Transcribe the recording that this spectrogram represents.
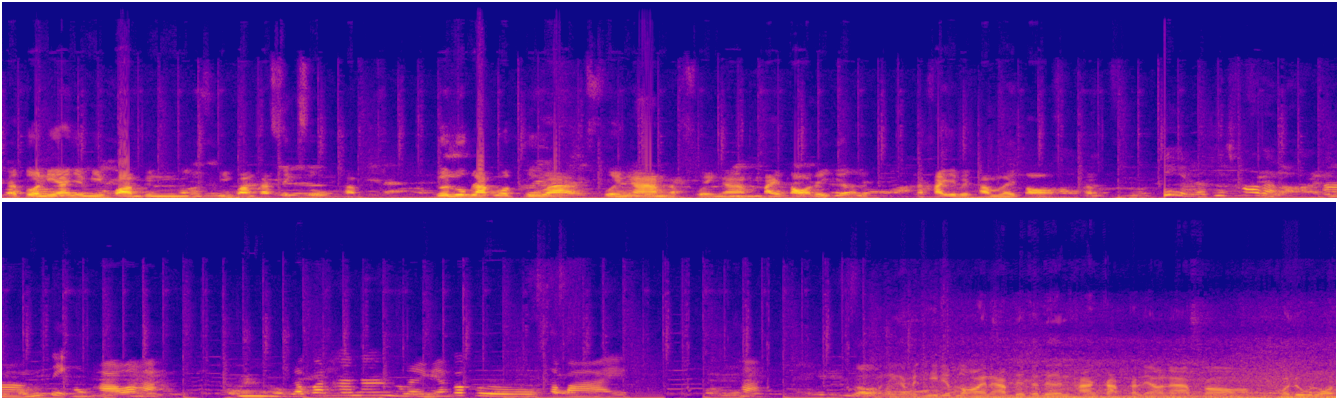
แต่ตัวนี้ยังมีความเป็นมีความคลาสสิกสูงครับ ด้วยรูปลักษณ์รถถือว่าสวยงามครับสวยงามไปต่อได้เยอะเลย ถ้าใครจะไปทำอะไรต่อครับที่เห็นแล้วที่ชอบแบบอ่ามิติของเขาอะค่ะอืมแล้วก็ท่านั่งอะไรอย่างเงี้ยก็คือสบายค่ะ วันนี้ก็เป็นที่เรียบร้อยนะครับ เดี๋ยวจะเดินทางกลับกันแล้วนะครับ ก็มาดูรถ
